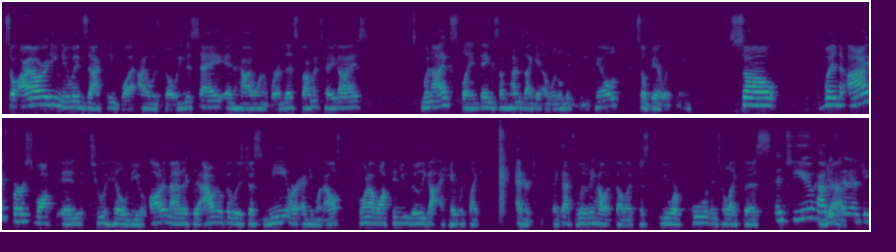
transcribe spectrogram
So I already knew exactly what I was going to say and how I want to word this, but I'm going to tell you guys when I explain things, sometimes I get a little bit detailed, so bear with me. So when I first walked in to Hillview, automatically, I don't know if it was just me or anyone else, but when I walked in, you literally got hit with like energy. Like that's literally how it felt. Like just you were pulled into like this. And to you, how Yeah. does energy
